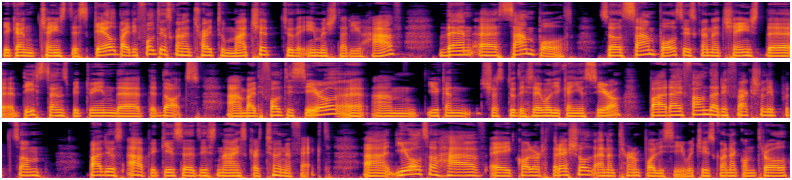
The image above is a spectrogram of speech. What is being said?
You can change the scale. By default, it's going to try to match it to the image that you have. Then uh, samples. So samples is going to change the distance between the the dots. Um, by default, is zero. Uh, um, you can just to disable. You can use zero. But I found that if I actually put some values up, it gives this nice cartoon effect. Uh, you also have a color threshold and a turn policy, which is going to control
